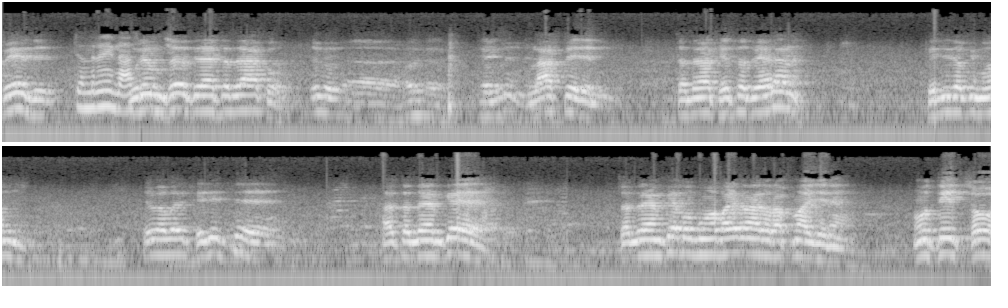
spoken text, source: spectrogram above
પેજ ચંદ્રની લાસ્ટ પૂરમ પેજ. થયો ત્યારે ચંદ્ર આખો લાસ્ટ પેજ એની ચંદ્ર ફેર તો જોયેલા ને ફેરી આપી મન એ બાબા ફેરી જ છે આ ચંદ્ર એમ કે ચંદ્ર એમ કે બહુ બુમા પાડે તો આ રફમાં આવી જઈને હું તે જ છું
